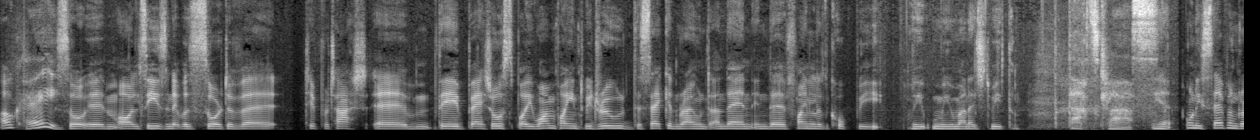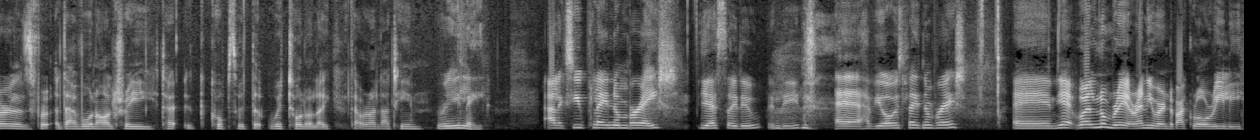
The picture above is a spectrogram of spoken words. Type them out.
Okay. So um, all season it was sort of a tit for tat. Um, they bet us by one point. We drew the second round, and then in the final of the cup, we we, we managed to beat them. That's class. Yeah, only seven girls for that have won all three t- cups with the, with Tullow, like that were on that team. Really? Alex, you play number eight. Yes, I do indeed. Uh, have you always played number eight? Um, yeah, well, number eight or anywhere in the back row, really.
